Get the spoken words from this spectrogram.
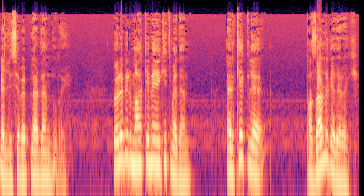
belli sebeplerden dolayı. Böyle bir mahkemeye gitmeden erkekle pazarlık ederek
